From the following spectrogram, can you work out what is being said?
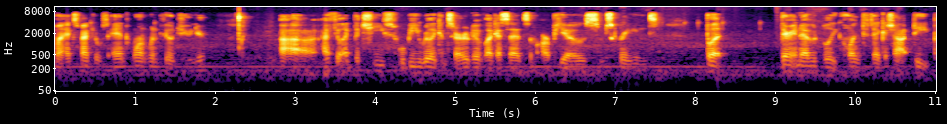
my X factor was Antoine Winfield Jr. Uh, I feel like the Chiefs will be really conservative. Like I said, some RPOs, some screens, but they're inevitably going to take a shot deep.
